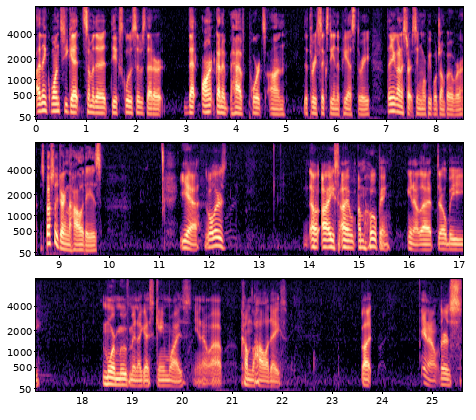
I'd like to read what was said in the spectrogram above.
I think once you get some of the the exclusives that are that aren't going to have ports on the 360 and the PS3, then you're going to start seeing more people jump over, especially during the holidays. Yeah. Well, there's. Uh, I, I I'm hoping you know that there'll be more movement, I guess, game wise. You know, uh, come the holidays. But you know, there's.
